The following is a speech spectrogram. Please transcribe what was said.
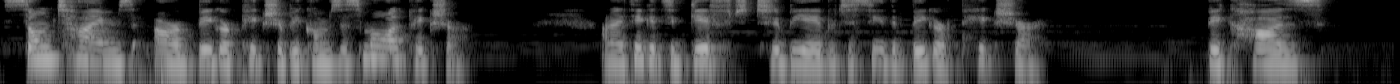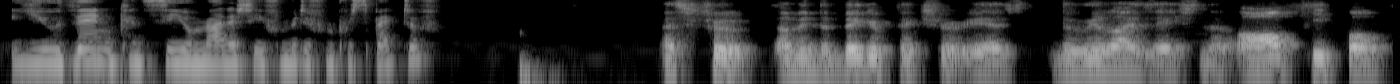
sometimes our bigger picture becomes a small picture. And I think it's a gift to be able to see the bigger picture because you then can see humanity from a different perspective. That's true. I mean, the bigger picture is the realization that all people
